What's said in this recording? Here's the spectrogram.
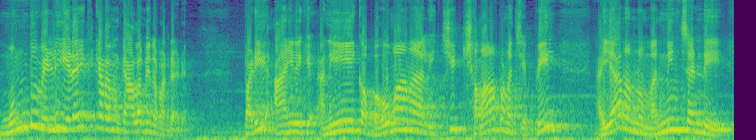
ముందు వెళ్ళి ఇడైక్కడను కాళ్ళ మీద పడ్డాడు. పడి ఆయనకి అనేక బహుమానాలు ఇచ్చి క్షమాపణ చెప్పి అయ్యా నన్ను మన్నించండి.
